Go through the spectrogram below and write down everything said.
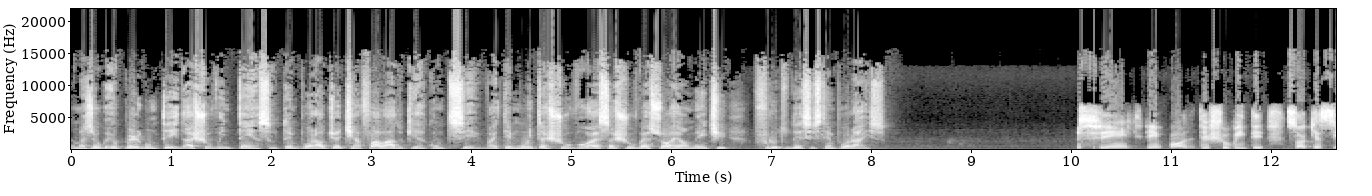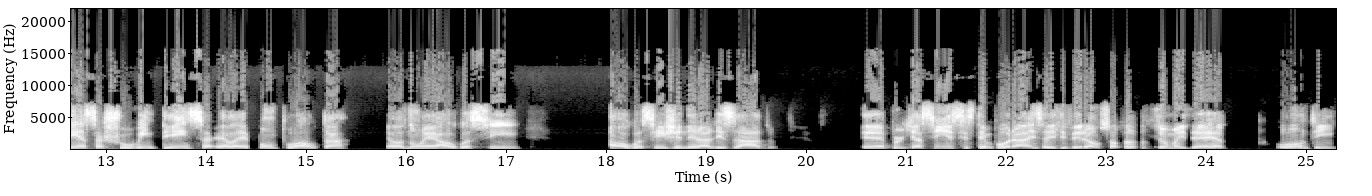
Mas eu, eu perguntei da chuva intensa, o temporal já tinha falado que ia acontecer. Vai ter muita chuva ou essa chuva é só realmente fruto desses temporais? Sim, sim, pode ter chuva intensa. Só que assim, essa chuva intensa, ela é pontual, tá? Ela não é algo assim, algo assim generalizado. É, porque assim, esses temporais aí de verão, só para ter uma ideia, ontem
